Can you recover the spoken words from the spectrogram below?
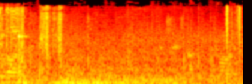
Reloading. Entry stuff is reloading.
